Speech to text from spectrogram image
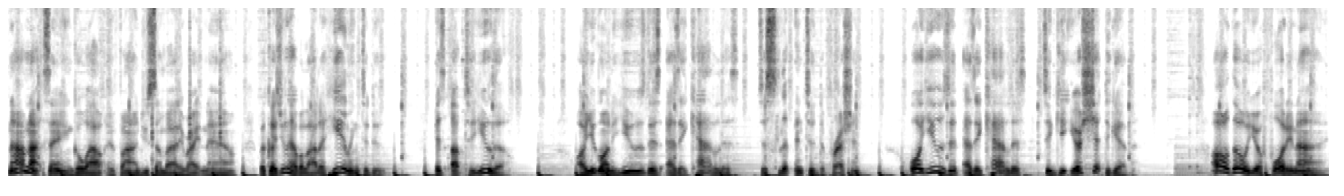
Now, I'm not saying go out and find you somebody right now because you have a lot of healing to do. It's up to you though. Are you going to use this as a catalyst to slip into depression or use it as a catalyst to get your shit together? Although you're 49,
